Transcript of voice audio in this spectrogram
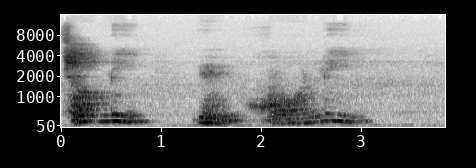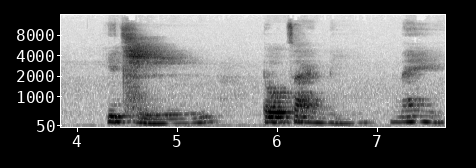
冲力与活力，一直都在你内，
